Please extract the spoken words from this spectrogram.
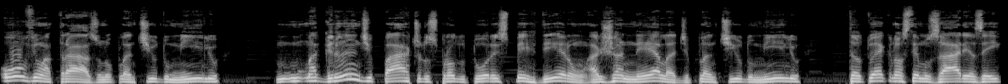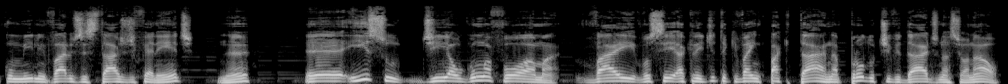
houve um atraso no plantio do milho, uma grande parte dos produtores perderam a janela de plantio do milho. Tanto é que nós temos áreas aí com milho em vários estágios diferentes, né? É, isso de alguma forma vai, você acredita que vai impactar na produtividade nacional?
